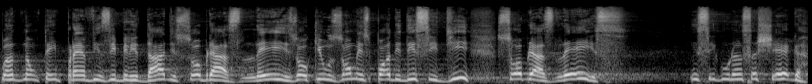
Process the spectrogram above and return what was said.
quando não tem previsibilidade sobre as leis, ou que os homens podem decidir sobre as leis, insegurança chega.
